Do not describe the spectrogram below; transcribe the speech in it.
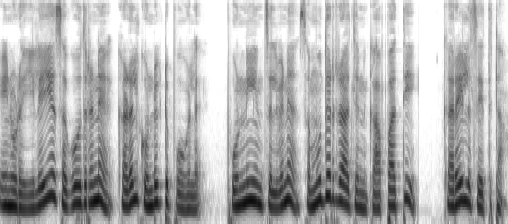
என்னோட இளைய சகோதரனை கடல் கொண்டுகிட்டு போகல. பொன்னியின் செல்வனை சமுத்திரராஜன் காப்பாத்தி கரையில சேர்த்துட்டான்.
